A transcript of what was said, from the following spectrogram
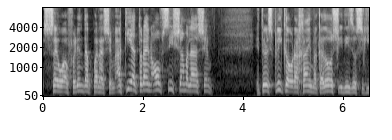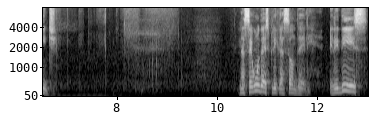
seu oferenda para Hashem. Aqui a Torá em off sí chama La Hashem. Então explica Orahai Makadosh e diz o seguinte. Na segunda explicação dele, ele diz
